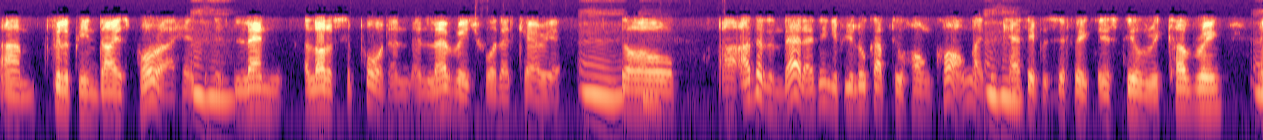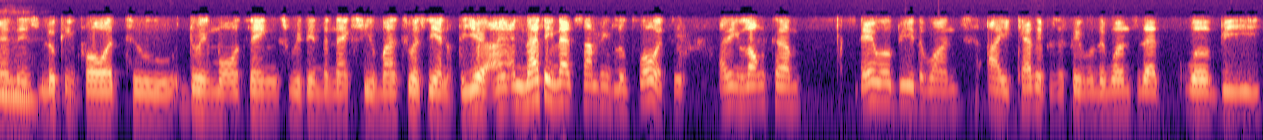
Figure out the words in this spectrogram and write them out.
um, Philippine diaspora has, Mhm. has lent a lot of support and, and leverage for that carrier. Mm. So uh, other than that, I think if you look up to Hong Kong, I think mm-hmm. Cathay Pacific is still recovering mm-hmm. and is looking forward to doing more things within the next few months towards the end of the year. I, and I think that's something to look forward to. I think long term, they will be the ones, i.e., Cathay Pacific, will be the ones that will be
